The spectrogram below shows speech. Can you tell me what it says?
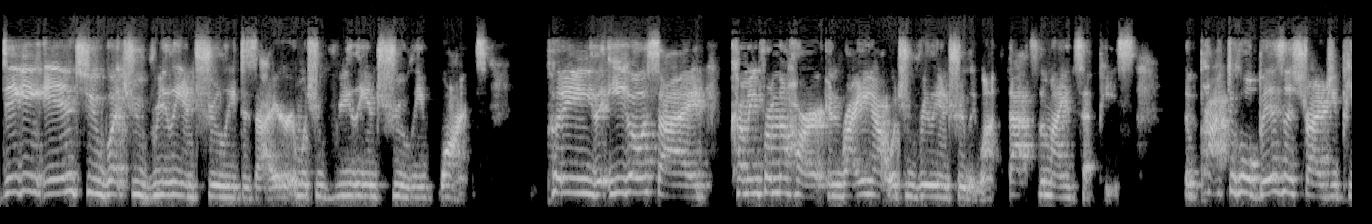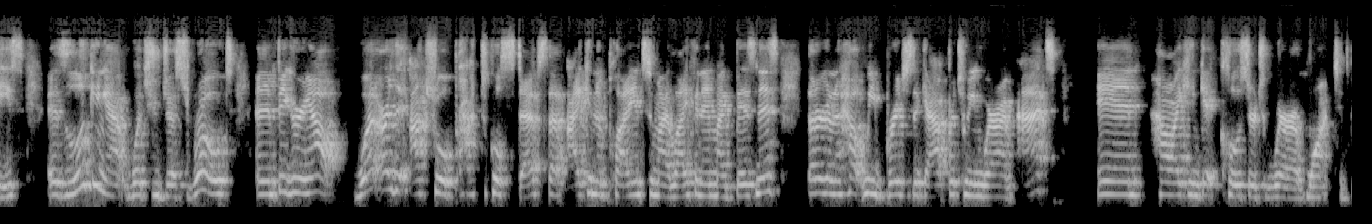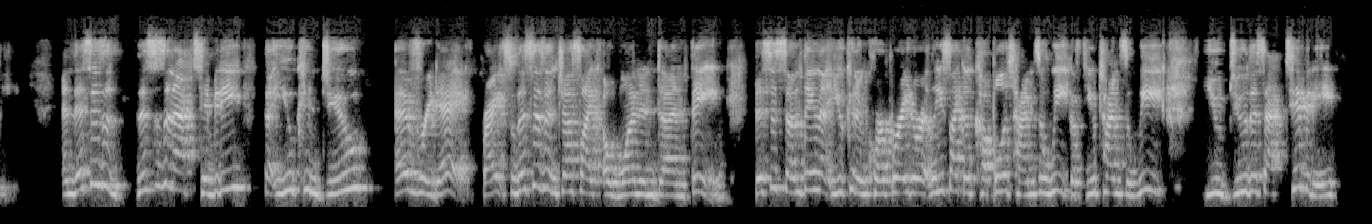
digging into what you really and truly desire and what you really and truly want. Putting the ego aside coming from the heart and writing out what you really and truly want. That's the mindset piece. The practical business strategy piece is looking at what you just wrote and then figuring out what are the actual practical steps that I can apply into my life and in my business that are going to help me bridge the gap between where I'm at and how I can get closer to where I want to be. And this is a this is an activity that you can do every day, right? So this isn't just like a one and done thing. This is something that you can incorporate or at least like a couple of times a week, a few times a week, you do this activity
